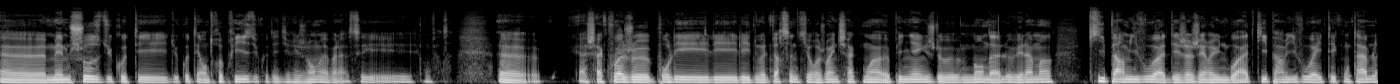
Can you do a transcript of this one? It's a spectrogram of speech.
Euh, même chose du côté du côté entreprise, du côté dirigeant. Bah, voilà, c'est va faire ça. Euh, à chaque fois, je, pour les, les, les nouvelles personnes qui rejoignent chaque mois Upending, je demande à lever la main qui parmi vous a déjà géré une boîte, qui parmi vous a été comptable,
